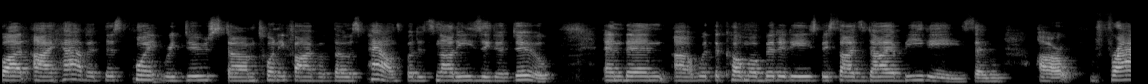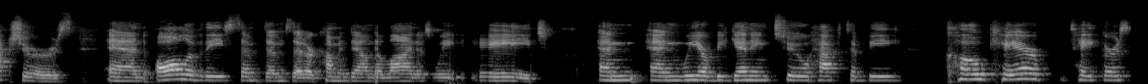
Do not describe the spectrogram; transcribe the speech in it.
But I have at this point reduced um, 25 of those pounds, but it's not easy to do. And then uh, with the comorbidities, besides diabetes and our uh, fractures and all of these symptoms that are coming down the line as we age. And, and we are beginning to have to be co-caretakers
